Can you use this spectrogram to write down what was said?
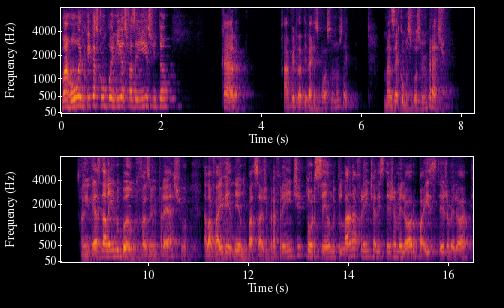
Marrone, por que, que as companhias fazem isso então? Cara, a verdadeira resposta eu não sei. Mas é como se fosse um empréstimo. Ao invés dela ir no banco e fazer um empréstimo, ela vai vendendo passagem para frente, torcendo que lá na frente ela esteja melhor, o país esteja melhor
